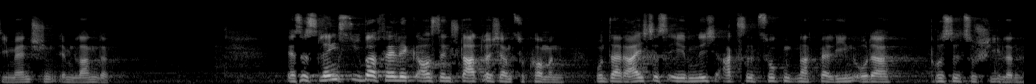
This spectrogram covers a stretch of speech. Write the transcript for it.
die Menschen im Lande. Es ist längst überfällig, aus den Startlöchern zu kommen. Und da reicht es eben nicht, achselzuckend nach Berlin oder Brüssel zu schielen.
